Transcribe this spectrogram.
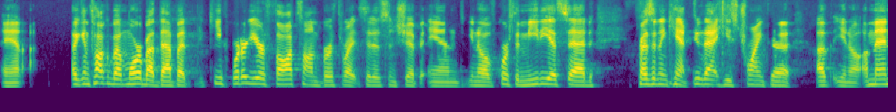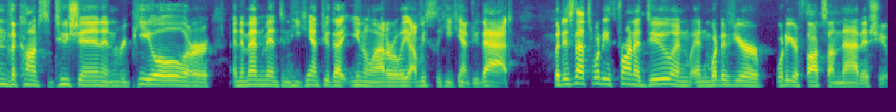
And I can talk about more about that, but Keith, what are your thoughts on birthright citizenship? And you know, of course, the media said president can't do that. He's trying to, uh, you know, amend the Constitution and repeal or an amendment, and he can't do that unilaterally. Obviously, he can't do that. But is that what he's trying to do? And and what is your what are your thoughts on that issue?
